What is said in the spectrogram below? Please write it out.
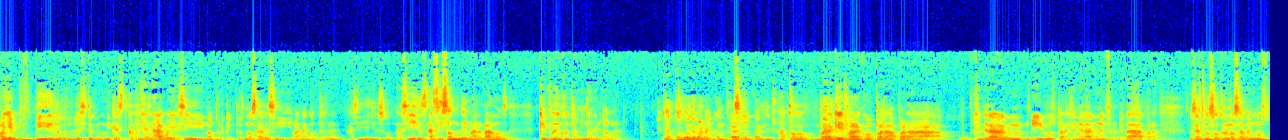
oye, pues, vi Lu- Luisito Comunicas, corría el agua y así, ¿no? Porque pues no sabes si van a contaminar. Así ellos son, así, ellos- así son de malvados que pueden contaminar el agua. A todo le van a encontrar Sí. con tal de... A todo. ¿Para qué? Para, para, para generar algún virus, para generar una enfermedad, para... O sea, nosotros no sabemos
